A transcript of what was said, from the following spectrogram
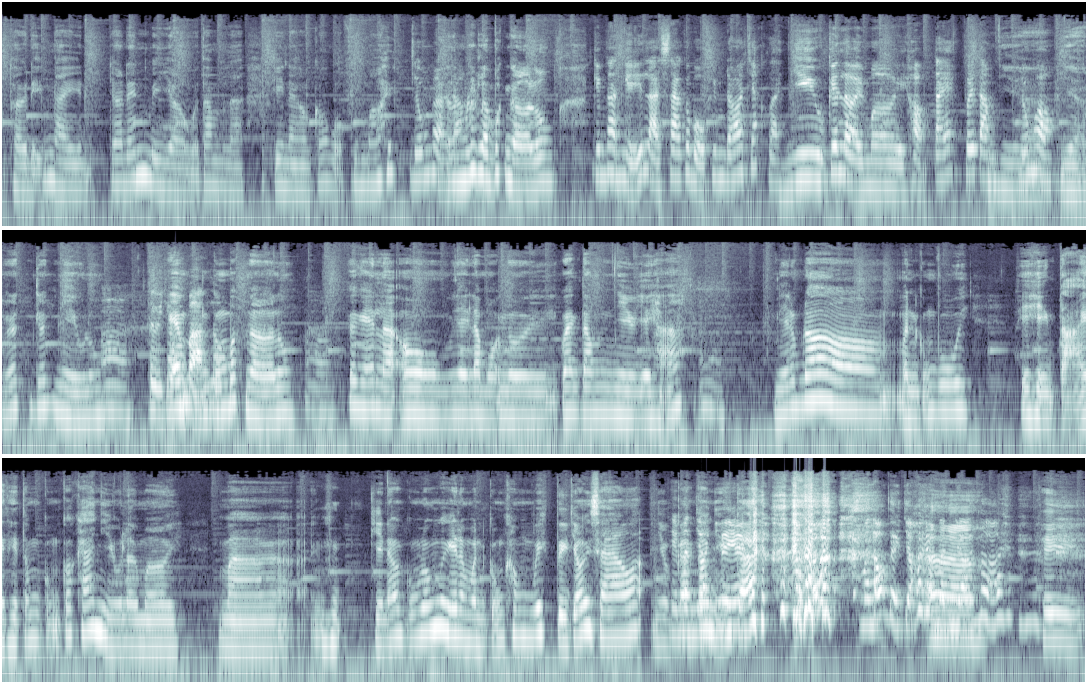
thời điểm này cho đến bây giờ của tâm là khi nào có bộ phim mới. Đúng rồi đó. em rất là bất ngờ luôn. Kim Thanh nghĩ là sau cái bộ phim đó chắc là nhiều cái lời mời hợp tác với Tâm Dạ, đúng không? dạ rất rất nhiều luôn. Ừ, từ em bệnh cũng luôn. bất ngờ luôn. Ừ, có nghĩa là ồ vậy là mọi người quan tâm nhiều vậy hả? Ừ, vậy lúc đó mình cũng vui. Thì hiện tại thì tâm cũng có khá nhiều lời mời mà chị nói cũng đúng nghĩa là mình cũng không biết từ chối sao á nhiều Thì cái có những đi cái Mình không từ chối thì mình À. nhận thôi. thì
